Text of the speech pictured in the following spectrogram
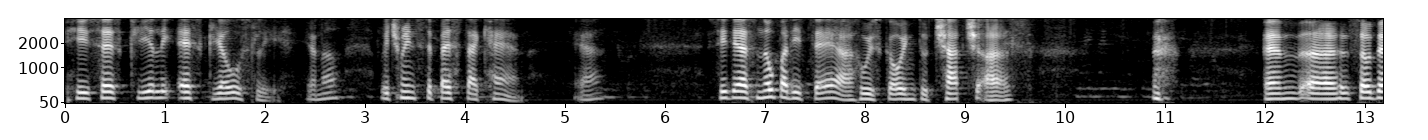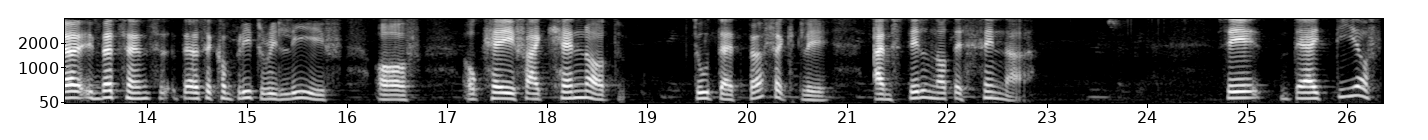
He says clearly as closely, you know, which means the best I can. Yeah? See, there's nobody there who is going to judge us. And uh, so there, in that sense, there's a complete relief of, okay, if I cannot do that perfectly, I'm still not a sinner. See, the idea of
